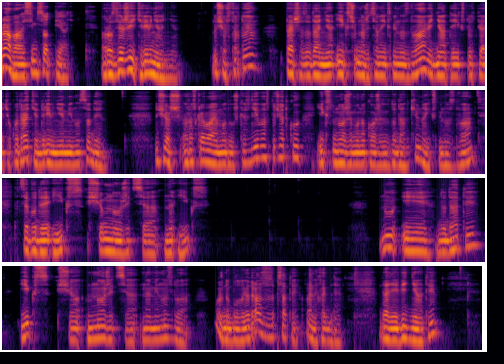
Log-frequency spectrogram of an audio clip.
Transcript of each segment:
Вправа 705. Розв'яжіть рівняння. Ну що ж, стартуємо. Перше завдання х, що множиться на х мінус 2, відняти х плюс 5 у квадраті дорівнює мінус 1. Ну що ж, розкриваємо дужки зліва спочатку. х множимо на кожен з доданків на х мінус 2. То це буде х, що множиться на х. Ну і додати х, що множиться на мінус 2. Можна було і одразу записати, але нехай буде. Далі відняти.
